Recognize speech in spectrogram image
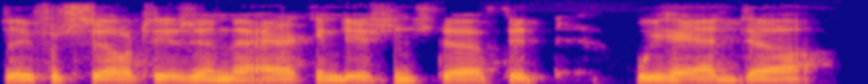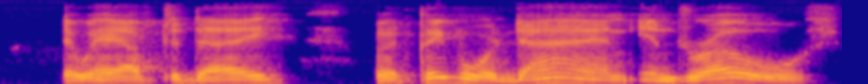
the facilities and the air conditioned stuff that we had uh, that we have today. But people were dying in droves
